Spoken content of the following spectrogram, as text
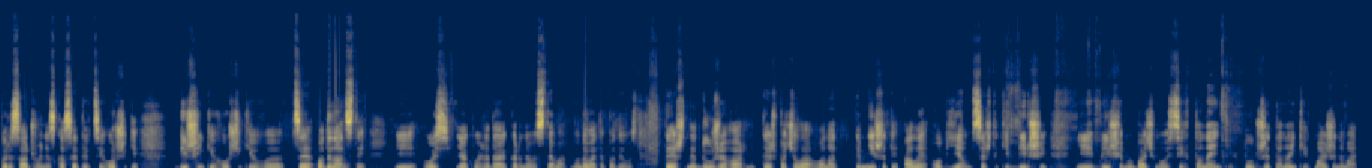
пересаджування з касети в ці горщики. Більшеньких горщиків е, це 11. І ось як виглядає коренева система. Ну, давайте подивимось. Теж не дуже гарно, теж почала вона темнішати, але об'єм все ж таки більший. І більше ми бачимо ось цих тоненьких. Тут вже тоненьких майже немає.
